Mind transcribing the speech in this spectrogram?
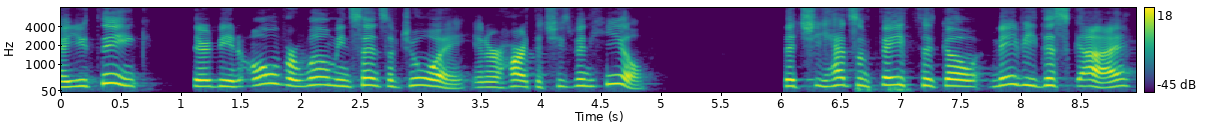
Now, you think there'd be an overwhelming sense of joy in her heart that she's been healed that she had some faith to go, maybe this guy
